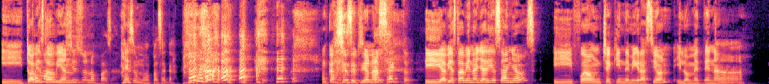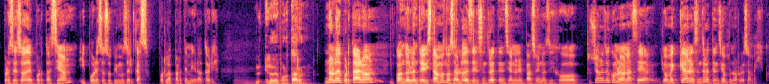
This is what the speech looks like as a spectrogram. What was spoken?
Y todavía ¿Cómo? estaba bien. Si eso no pasa. Eso no pasa acá. un caso excepcional. Exacto. Y había estado bien allá 10 años y fue a un check-in de migración y lo meten a proceso de deportación y por eso supimos del caso, por la parte migratoria. Y lo deportaron. No lo deportaron. Cuando lo entrevistamos nos habló desde el centro de detención en El Paso y nos dijo, pues yo no sé cómo lo van a hacer, yo me quedo en el centro de detención pero no regreso a México.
